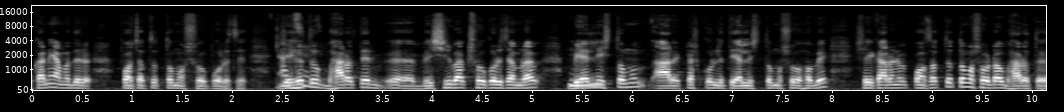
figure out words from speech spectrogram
ওখানে আমাদের পঁচাত্তরতম শো পড়েছে। যেহেতু ভারতের বেশিরভাগ শো করেছে আমরা বিয়াল্লিশতম আর একটা করলে তিয়াল্লিশতম শো হবে। সেই কারণে পঁচাত্তরতম শোটাও ভারতে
